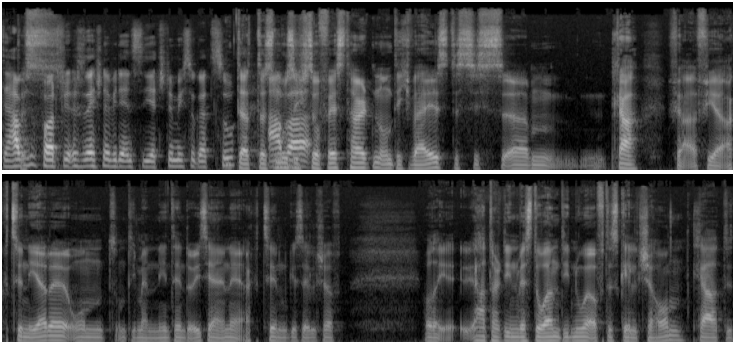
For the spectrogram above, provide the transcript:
Da habe ich sofort sehr schnell wieder installiert, stimme ich sogar zu. Das, das muss ich so festhalten und ich weiß, das ist ähm, klar für, für Aktionäre und, und ich meine, Nintendo ist ja eine Aktiengesellschaft oder hat halt Investoren, die nur auf das Geld schauen. Klar, die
